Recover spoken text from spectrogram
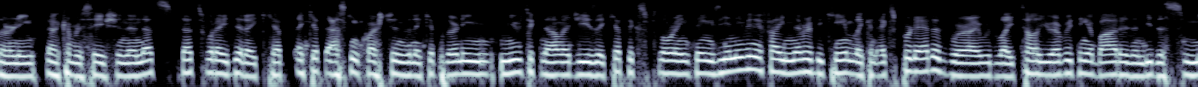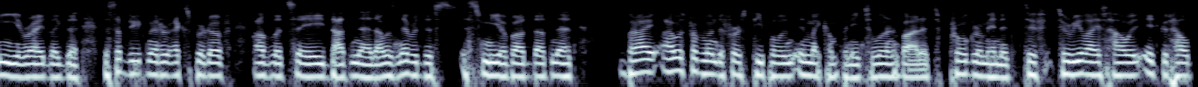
learning uh, conversation, and that's that's what I did. I kept I kept asking questions, and I kept learning new technologies. I kept exploring things, and even if I never became like an expert at it, where I would like tell you everything about it and be the SME, right, like the, the subject matter expert of of let's say .NET. I was never this SME about .NET but I, I was probably one of the first people in, in my company to learn about it, to program in it, to, to realize how it, it could help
